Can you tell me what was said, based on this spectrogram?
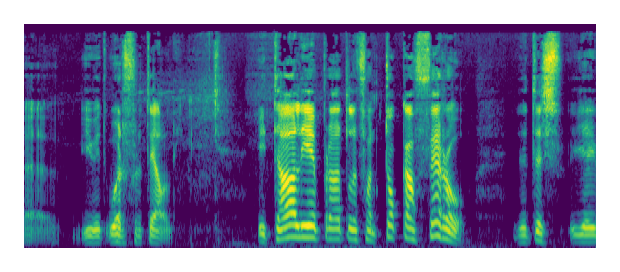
uh jy weet oor vertel nie. Italië praat hulle van toccaferro. Dit is jy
